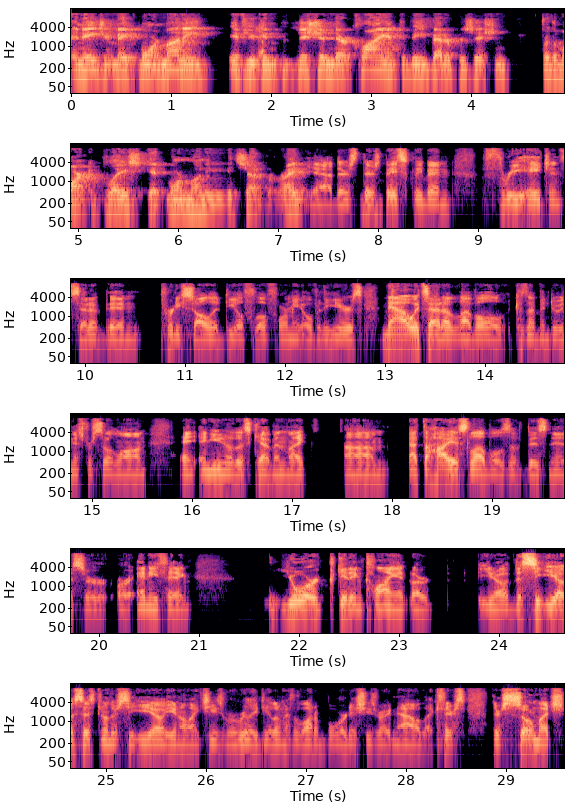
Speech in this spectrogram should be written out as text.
an agent make more money if you can position their client to be better positioned for the marketplace, get more money, et cetera, right? Yeah, there's there's basically been three agents that have been pretty solid deal flow for me over the years. Now it's at a level because I've been doing this for so long, and, and you know this, Kevin. Like um, at the highest levels of business or or anything, you're getting client or you know the ceo says to another ceo you know like geez we're really dealing with a lot of board issues right now like there's there's so much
